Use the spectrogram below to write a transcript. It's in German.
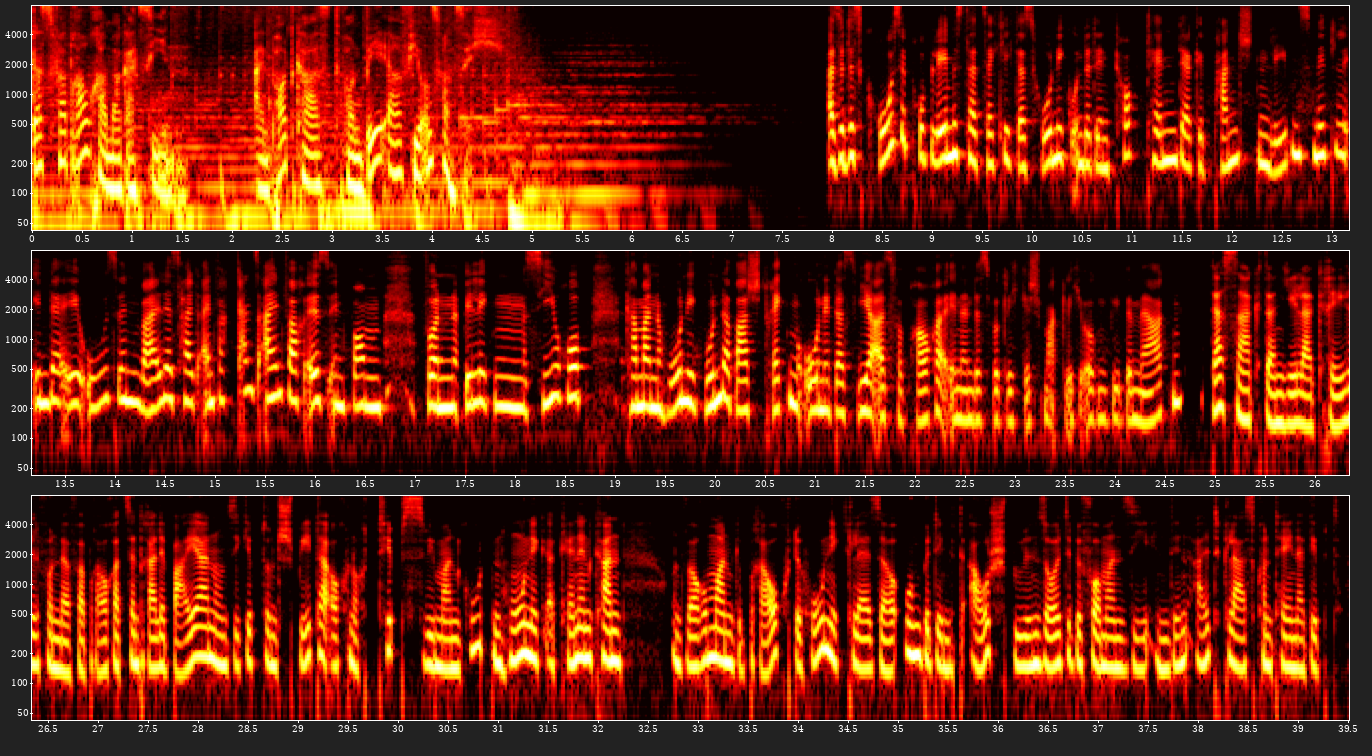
Das Verbrauchermagazin. Ein Podcast von BR24. Also das große Problem ist tatsächlich, dass Honig unter den Top Ten der gepanschten Lebensmittel in der EU sind, weil es halt einfach ganz einfach ist. In Form von billigen Sirup kann man Honig wunderbar strecken, ohne dass wir als VerbraucherInnen das wirklich geschmacklich irgendwie bemerken. Das sagt Daniela Grehl von der Verbraucherzentrale Bayern und sie gibt uns später auch noch Tipps, wie man guten Honig erkennen kann und warum man gebrauchte Honiggläser unbedingt ausspülen sollte, bevor man sie in den Altglascontainer gibt.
